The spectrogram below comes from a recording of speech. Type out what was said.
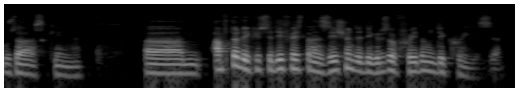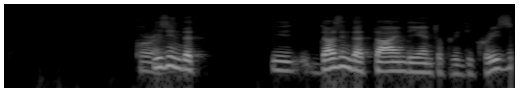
who's asking, um, after the QCD phase transition, the degrees of freedom decrease. Correct. Isn't that, doesn't that time the entropy decrease?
